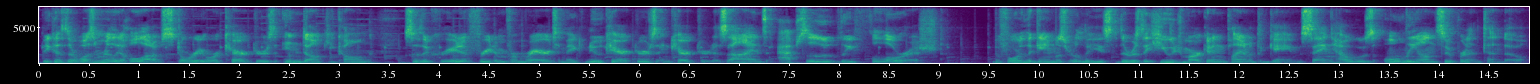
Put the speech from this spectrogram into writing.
because there wasn't really a whole lot of story or characters in Donkey Kong, so the creative freedom from Rare to make new characters and character designs absolutely flourished. Before the game was released, there was a huge marketing plan with the game, saying how it was only on Super Nintendo.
